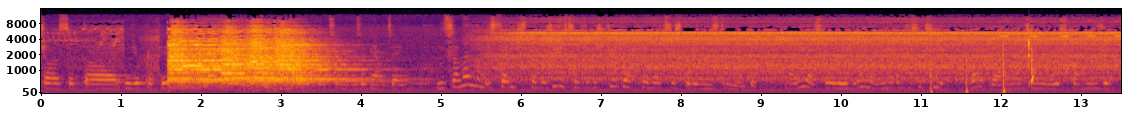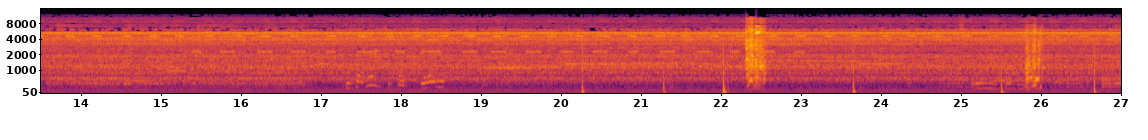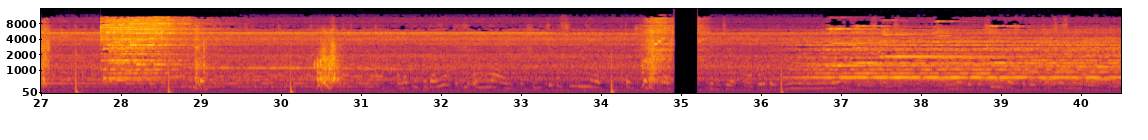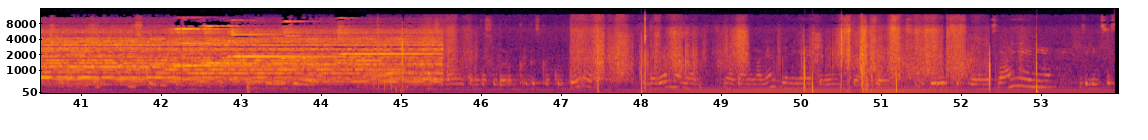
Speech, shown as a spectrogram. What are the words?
Сейчас это ее профессия изо дня в день. В Национальном историческом музее в центре Бишкека хранятся старинные инструменты. Мария освоила игру на минимум десяти. Варгана, Тимирос, Каминзе. Духовой теперь I am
